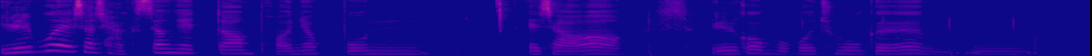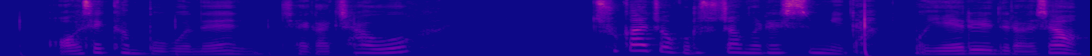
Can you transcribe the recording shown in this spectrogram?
일부에서 작성했던 번역본에서 읽어보고 조금 음, 어색한 부분은 제가 차후 추가적으로 수정을 했습니다. 뭐 예를 들어서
